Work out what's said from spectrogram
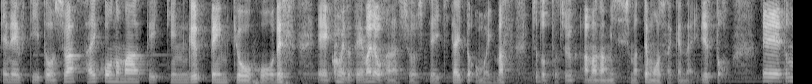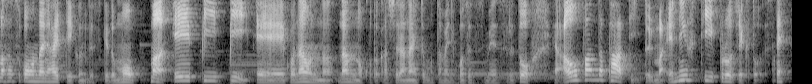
NFT 投資は最高のマーケティング勉強法です。えーこういったテーマでお話をしていきたいと思います。ちょっと途中甘噛みしてしまって申し訳ないですと。えっ、と、まあ、早速本題に入っていくんですけども、まあ、APP、えーこれ何の何のことか知らない人のためにご説明すると、青パンダパーティーという、まあ、NFT プロジェクトですね。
